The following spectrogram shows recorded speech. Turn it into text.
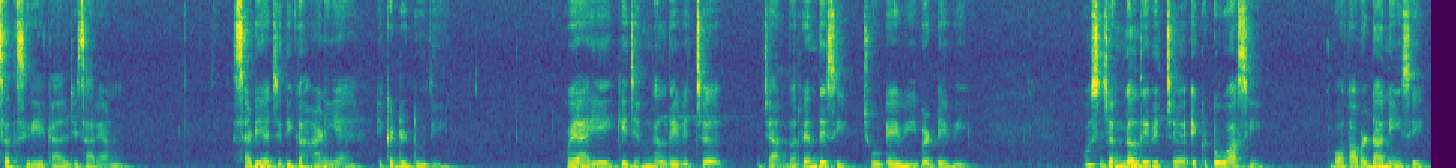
ਸਤਿ ਸ੍ਰੀ ਅਕਾਲ ਜੀ ਸਾਰਿਆਂ ਨੂੰ। ਸਾਡੀ ਅੱਜ ਦੀ ਕਹਾਣੀ ਹੈ ਇੱਕ ਡੱਡੂ ਦੀ। ਹੋਇਆ ਇਹ ਕਿ ਜੰਗਲ ਦੇ ਵਿੱਚ ਜਾਨਵਰ ਰਹਿੰਦੇ ਸੀ, ਛੋਟੇ ਵੀ, ਵੱਡੇ ਵੀ। ਉਸ ਜੰਗਲ ਦੇ ਵਿੱਚ ਇੱਕ ਟੋਆ ਸੀ। ਬਹੁਤਾ ਵੱਡਾ ਨਹੀਂ ਸੀ।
